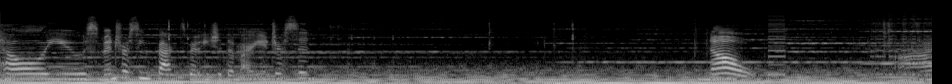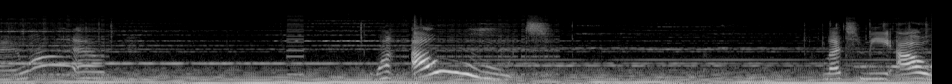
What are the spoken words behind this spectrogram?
tell you some interesting facts about each of them. Are you interested? No. Out! Let me out.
